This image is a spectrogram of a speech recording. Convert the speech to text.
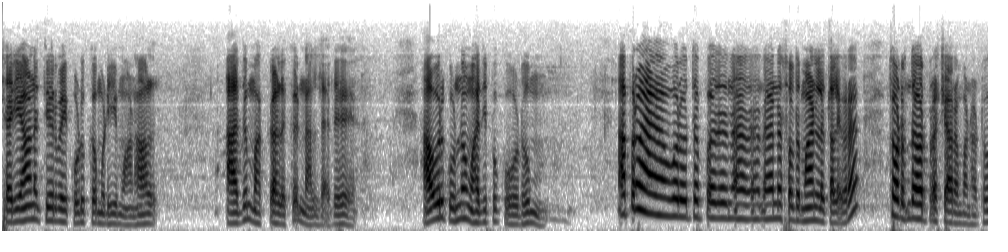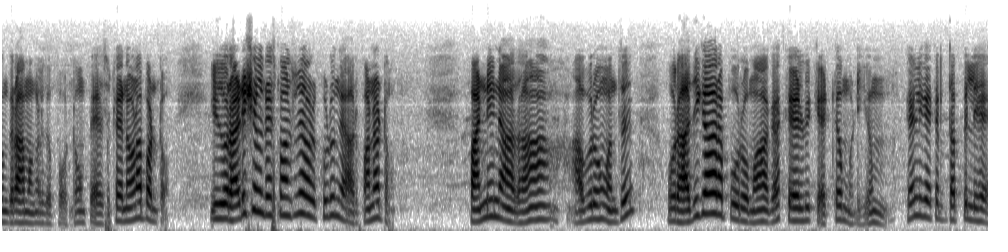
சரியான தீர்வை கொடுக்க முடியுமானால் அது மக்களுக்கு நல்லது. அவருக்கு இன்னும் மதிப்பு கூடும். அப்புறம் ஒரு நான் என்ன சொல்கிறது மாநில தலைவரை தொடர்ந்து அவர் பிரச்சாரம் பண்ணட்டும் கிராமங்களுக்கு போட்டும் பேசட்டும் என்ன வேணால் பண்ணட்டும். இது ஒரு அடிஷ்னல் ரெஸ்பான்ஸ்லேயே அவர் கொடுங்க அவர் பண்ணட்டும். பண்ணினாதான் அவரும் வந்து ஒரு அதிகாரப்பூர்வமாக கேள்வி கேட்க முடியும். கேள்வி கேட்குறது தப்பு இல்லையே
